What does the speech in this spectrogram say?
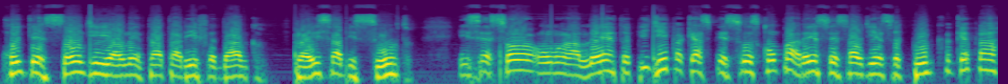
com intenção de aumentar a tarifa d'água para esse absurdo? Isso é só um alerta, pedir para que as pessoas compareçam a essa audiência pública, que é para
